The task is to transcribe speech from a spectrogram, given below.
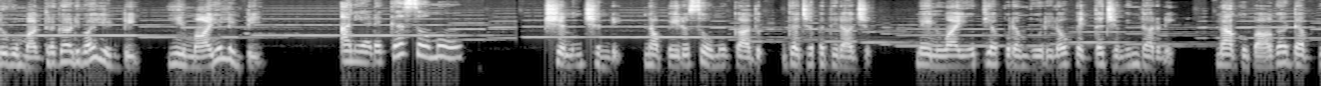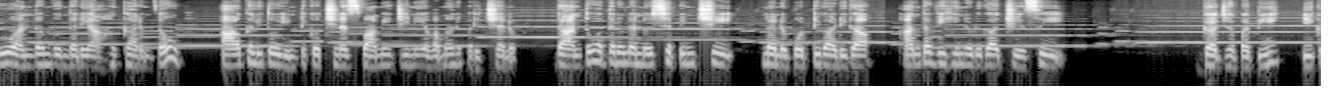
నువ్వు మంత్రగాడివా ఏంటి? ఈ మాయలేంటి? అని అడగ్గా సోము క్షమించండి నా పేరు సోము కాదు గజపతిరాజు నేను అయోధ్యాపురం ఊరిలో పెద్ద జమీందారుని. నాకు బాగా డబ్బు అందం ఉందనే అహంకారంతో ఆకలితో ఇంటికొచ్చిన స్వామీజీని అవమానపరిచాను. దాంతో అతను నన్ను శపించి నన్ను పొట్టివాడిగా అందవిహీనుడుగా చేసి గజపతి ఇక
